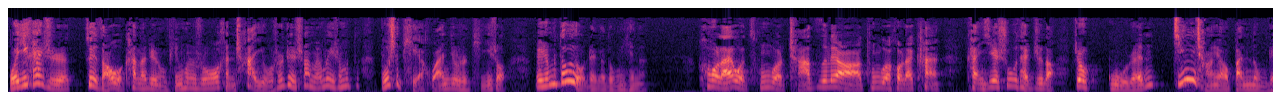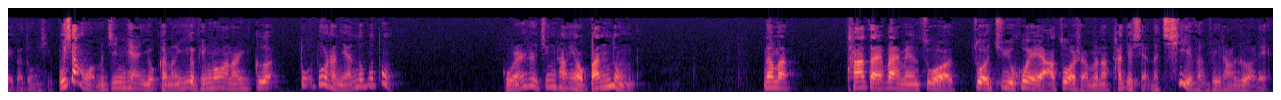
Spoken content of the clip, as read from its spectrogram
我一开始最早我看到这种屏风的时候，我很诧异，我说这上面为什么不是铁环就是提手，为什么都有这个东西呢？后来我通过查资料啊，通过后来看看一些书才知道，就是古人经常要搬动这个东西，不像我们今天有可能一个屏风往那儿一搁，多多少年都不动。古人是经常要搬动的。那么他在外面做做聚会啊，做什么呢？他就显得气氛非常热烈。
